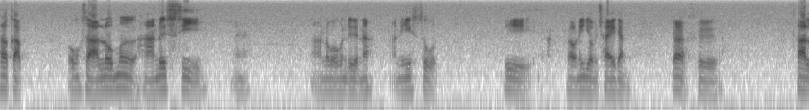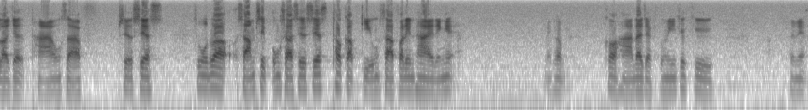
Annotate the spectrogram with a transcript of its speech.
เท่ากับ องศาโลเมอร์หารด้วย4นะระบบอื่นๆนะ อันนี้สูตรที่เรานิยมใช้กัน ก็คือ ถ้าเราจะหาองศาเซลเซียส สมมติว่า 30 องศาเซลเซียส เท่ากับกี่องศาฟาเรนไฮต์อย่างเงี้ยนะครับ ก็หาได้จากตรงนี้ก็คือตัวเนี้ย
